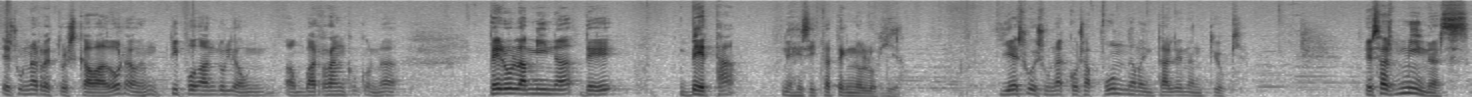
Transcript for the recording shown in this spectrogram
es una retroexcavadora, un tipo dándole a un, a un barranco con nada. Pero la mina de beta necesita tecnología. Y eso es una cosa fundamental en Antioquia. Esas minas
